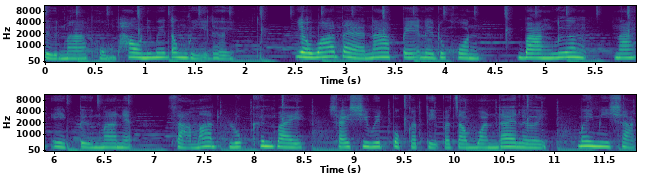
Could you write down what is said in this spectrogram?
ตื่นมา ผมเผ้านี่ไม่ต้องหวีเลย อย่าว่าแต่หน้าเป๊ะเลยทุกคน บางเรื่องนางเอกตื่นมาเนี่ย สามารถลุกขึ้นไปใช้ชีวิตปกติประจำวันได้เลย ไม่มีฉาก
